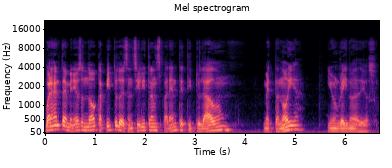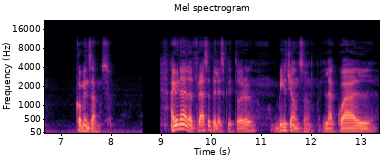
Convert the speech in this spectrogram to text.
Buena gente, bienvenidos a un nuevo capítulo de Sencillo y Transparente titulado Metanoia y un reino de Dios. Comenzamos. Hay una de las frases del escritor Bill Johnson, la cual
